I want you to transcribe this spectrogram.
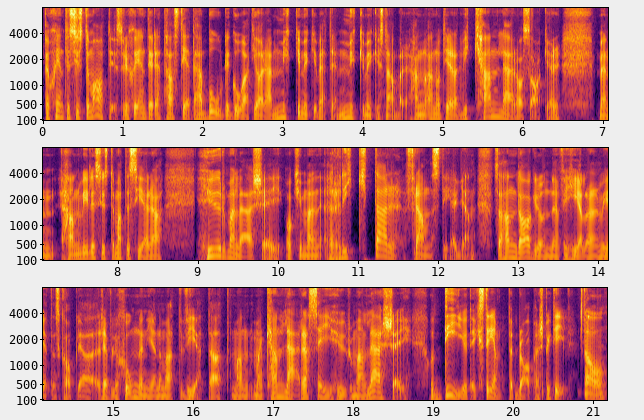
de sker inte systematiskt, det sker inte i rätt hastighet. Det här borde gå att göra mycket, mycket bättre, mycket, mycket snabbare. Han, han noterade att vi kan lära oss saker, men han ville systematisera hur man lär sig och hur man riktar framstegen. Så han la grunden för hela den vetenskapliga revolutionen genom att veta att man, man kan lära sig hur man lär sig. Och det är ju ett extremt bra perspektiv. Ja.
